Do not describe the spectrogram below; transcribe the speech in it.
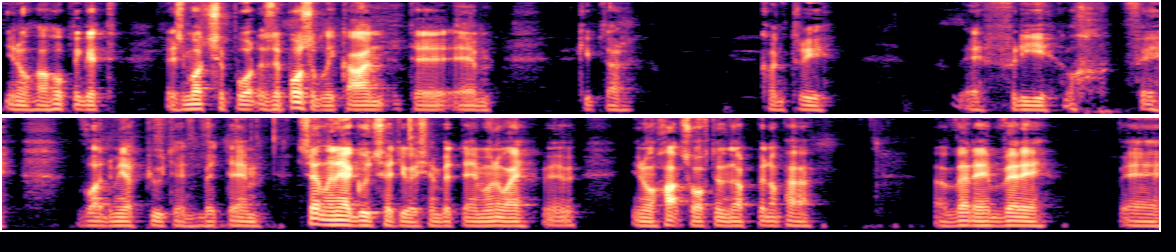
you know, I hope they get as much support as they possibly can to um, keep their country uh, free for Vladimir Putin. But um, certainly not a good situation. But um, anyway, uh, you know, hats off to them. They're putting up a, a very, very, uh,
